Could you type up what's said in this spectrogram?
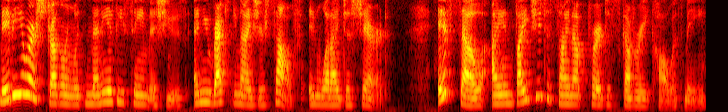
Maybe you are struggling with many of these same issues and you recognize yourself in what I just shared. If so, I invite you to sign up for a discovery call with me.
